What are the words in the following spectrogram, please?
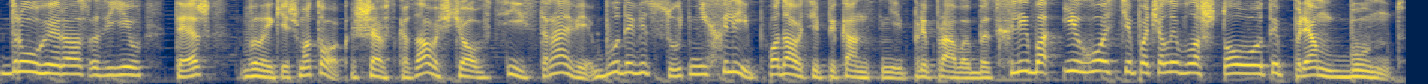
другий раз з'їв теж великий шматок. Шеф сказав, що в цій страві буде відсутній хліб. Подав ці пікантні приправи без хліба, і гості почали влаштовувати прям бунт.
